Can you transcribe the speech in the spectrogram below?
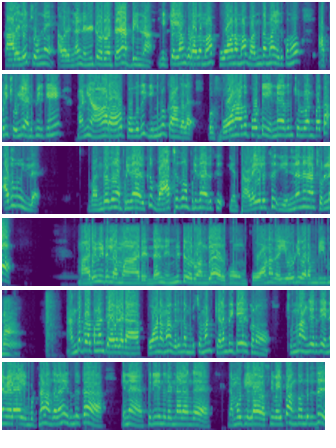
காலையிலே சொன்னேன். அவர் என்ன நின்றுட்டு வருவேன் அப்படின்னா. நிக்கலாம் கூடாதமா போனமா வந்தமா இருக்கணும். அப்படி சொல்லி அனுப்பியிருக்கேன். மணி ஆறு ஆற போகுது. இன்னும் காங்கல ஒரு போனாவது போட்டு என்ன ஏதுன்னு சொல்லுவான்னு பார்த்தா அதுவும் இல்ல. வந்ததும் அப்படிதான் இருக்கு வாச்சதும் அப்படிதான் இருக்கு. என் தலையெழுத்து என்னன்னு நான் சொல்ல. மறுவீடுலம்மா ரெண்டு நாள் நின்னுட்டு வருவாங்களா? இருக்கும். போன கையோடி வர முடியுமா? அந்த பழக்கம்லாம் தேவையில்லடா. போனமா விருந்த முடிச்சோமான்னு கிளம்பிட்டே இருக்கணும். சும்மா அங்க இருக்க என்ன வேலை? இம்புட்டு நாள் அங்கதான் இருந்திருக்கா? என்ன திடீர்னு ரெண்டு நாள் அங்க? நம்ம வீட்டுல எல்லாம் வசதி வாய்ப்பு அங்க வந்துருது.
